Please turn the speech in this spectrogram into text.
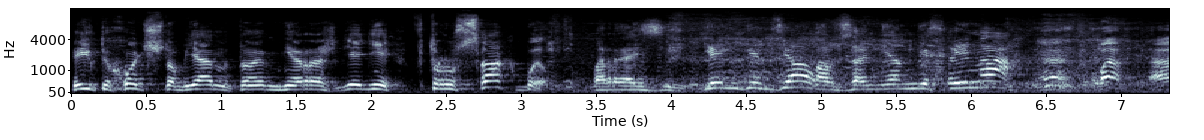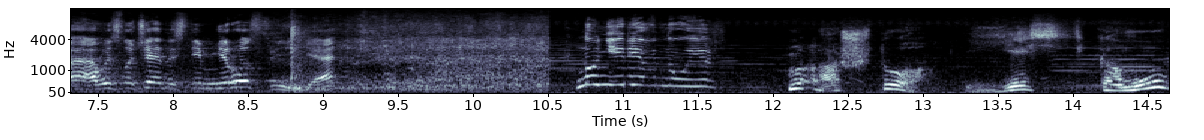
Или ты хочешь, чтобы я на твоем дне рождения в трусах был? Паразит. Деньги взял, а взамен ни хрена. Пап, а, а вы случайно с ним не родственники, а? ну не ревнуешь. А что, есть кому?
